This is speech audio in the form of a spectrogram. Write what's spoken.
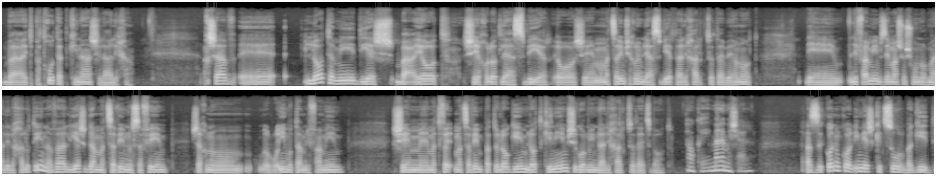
בהתפתחות התקינה של ההליכה. עכשיו, אה, לא תמיד יש בעיות שיכולות להסביר, או מצבים שיכולים להסביר את ההליכה על קצות הבהונות. אה, לפעמים זה משהו שהוא נורמלי לחלוטין, אבל יש גם מצבים נוספים שאנחנו רואים אותם לפעמים, שהם אה, מצבים פתולוגיים לא תקינים שגורמים להליכה על קצות האצבעות. אוקיי, okay, מה למשל? אז קודם כל, אם יש קיצור בגיד,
